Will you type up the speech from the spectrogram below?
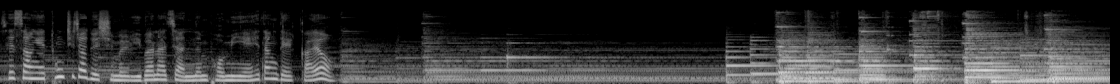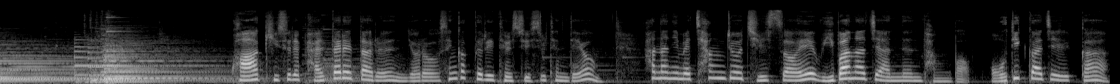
세상의 통치자 되심을 위반하지 않는 범위에 해당될까요? 과학 기술의 발달에 따른 여러 생각들이 들수 있을 텐데요. 하나님의 창조 질서에 위반하지 않는 방법 어디까지일까?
